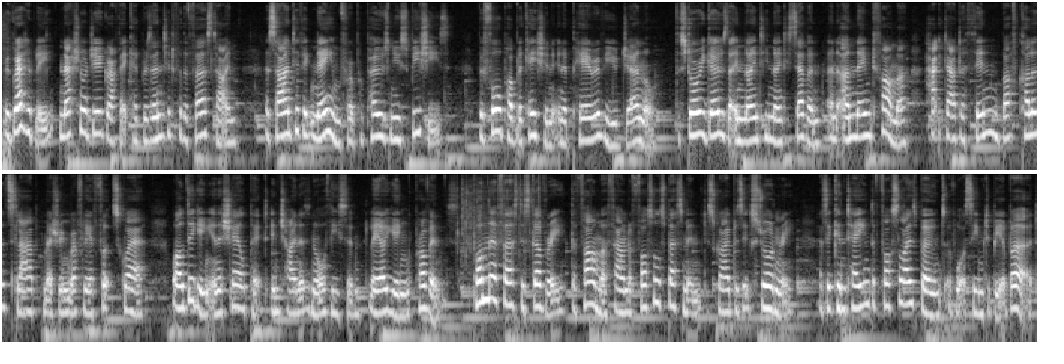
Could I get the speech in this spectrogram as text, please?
Regrettably, National Geographic had presented for the first time a scientific name for a proposed new species before publication in a peer reviewed journal. The story goes that in 1997, an unnamed farmer hacked out a thin, buff coloured slab measuring roughly a foot square while digging in a shale pit in China's northeastern Liaoning province. Upon their first discovery, the farmer found a fossil specimen described as extraordinary, as it contained the fossilised bones of what seemed to be a bird,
